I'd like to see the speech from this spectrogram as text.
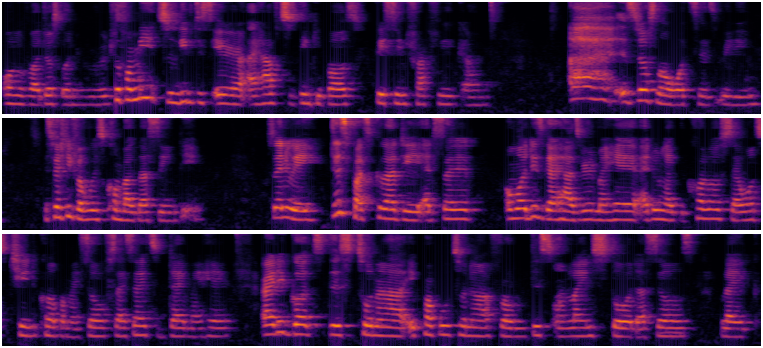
all over just on the road. So for me to leave this area, I have to think about facing traffic and uh, it's just not worth it really, especially if I'm going to come back that same day. So anyway, this particular day, I decided, oh my, this guy has ruined my hair. I don't like the color, so I want to change the color by myself. So I decided to dye my hair. I already got this toner, a purple toner from this online store that sells like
